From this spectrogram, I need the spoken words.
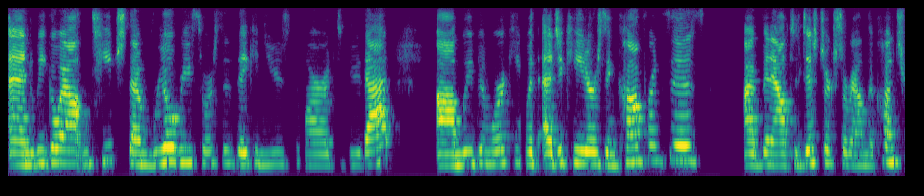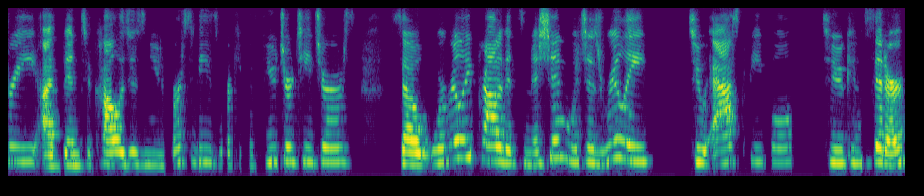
And we go out and teach them real resources they can use tomorrow to do that. Um, we've been working with educators in conferences. I've been out to districts around the country. I've been to colleges and universities working with future teachers. So we're really proud of its mission, which is really to ask people to consider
